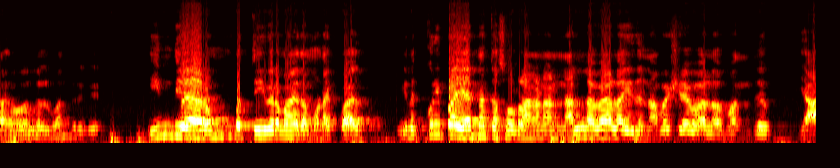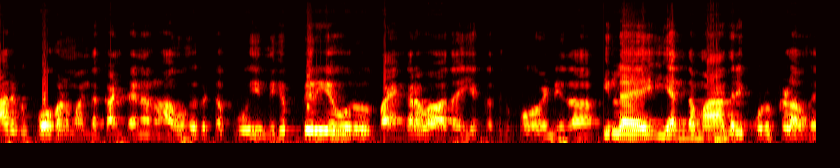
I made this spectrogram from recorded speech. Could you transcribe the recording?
தகவல்கள் வந்திருக்கு. இந்தியா ரொம்ப தீவிரமா இதை முனைப்பா இருக்கும் இதில் குறிப்பாக என்னத்தை சொல்கிறாங்கன்னா நல்ல வேலை இது நவசேவால வந்து யாருக்கு போகணுமோ இந்த கண்டெய்னர் அவங்க கிட்ட போய் மிகப்பெரிய ஒரு பயங்கரவாத இயக்கத்துக்கு போக வேண்டியதா? இல்லை எந்த மாதிரி பொருட்கள் அவங்க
